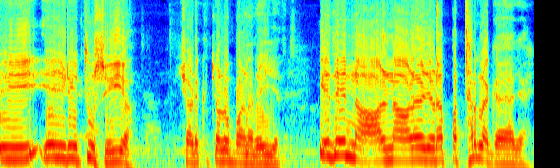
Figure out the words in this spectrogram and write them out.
ਵੀ ਇਹ ਜਿਹੜੀ ਧੁੱਸੀ ਆ ਸੜਕ ਚਲੋ ਬਣ ਰਹੀ ਆ ਇਹਦੇ ਨਾਲ ਨਾਲ ਜਿਹੜਾ ਪੱਥਰ ਲਗਾਇਆ ਜਾਏ।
